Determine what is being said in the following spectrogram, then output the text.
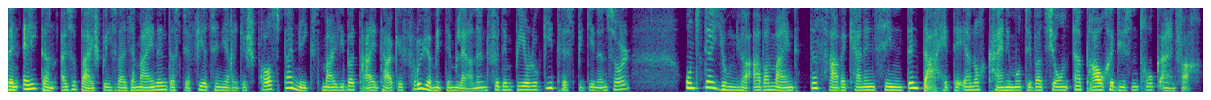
Wenn Eltern also beispielsweise meinen, dass der 14-jährige Spross beim nächsten Mal lieber drei Tage früher mit dem Lernen für den Biologietest beginnen soll, und der Junior aber meint, das habe keinen Sinn, denn da hätte er noch keine Motivation, er brauche diesen Druck einfach.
